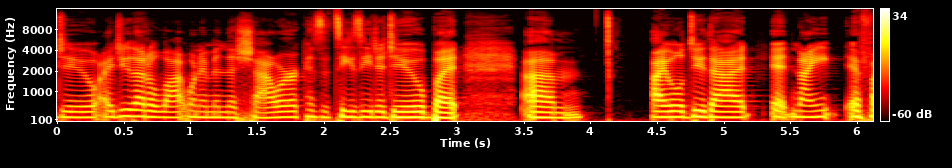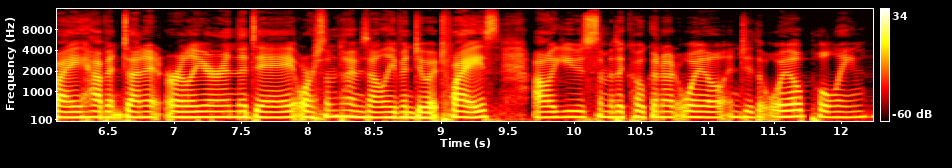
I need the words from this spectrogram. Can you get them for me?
do. I do that a lot when I'm in the shower because it's easy to do, but um, I will do that at night if I haven't done it earlier in the day, or sometimes I'll even do it twice. I'll use some of the coconut oil and do the oil pulling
